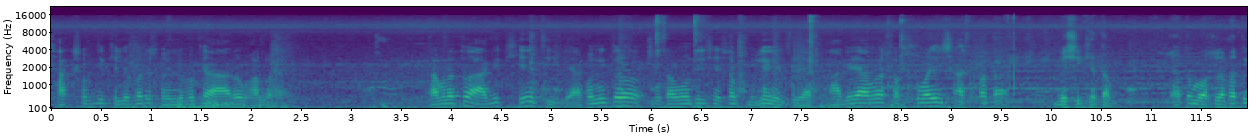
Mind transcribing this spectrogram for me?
শাক সবজি খেলে পরে শরীরের পক্ষে আরও ভালো হয়। আমরা তো আগে খেয়েছি, এখনই তো মোটামুটি সেসব ভুলে গেছি। আগে আমরা সবসময়ই শাক পাতা বেশি খেতাম। এত মশলাপাতি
